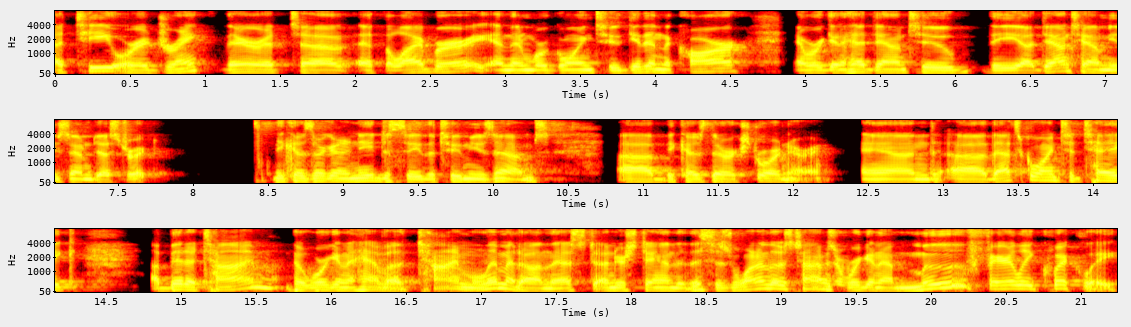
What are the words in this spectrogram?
a tea or a drink there at, uh, at the library. And then we're going to get in the car and we're going to head down to the uh, downtown museum district because they're going to need to see the two museums uh, because they're extraordinary. And uh, that's going to take a bit of time, but we're going to have a time limit on this to understand that this is one of those times where we're going to move fairly quickly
